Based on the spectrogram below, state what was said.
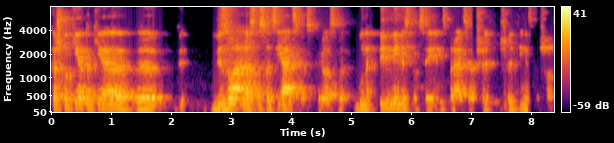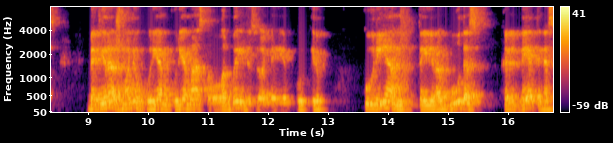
kažkokie tokie uh, vizualios asociacijos, kurios va, būna pirminis toksai inspiracijos šaltinis kažkoks. Bet yra žmonių, kuriem, kurie masto labai vizualiai ir, ir kuriem tai yra būdas kalbėti, nes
